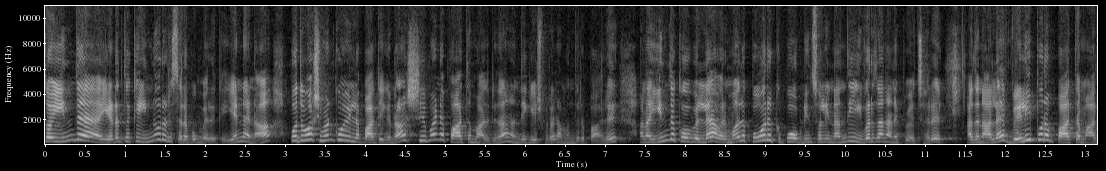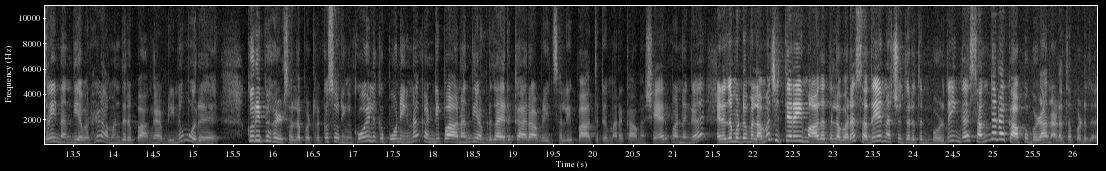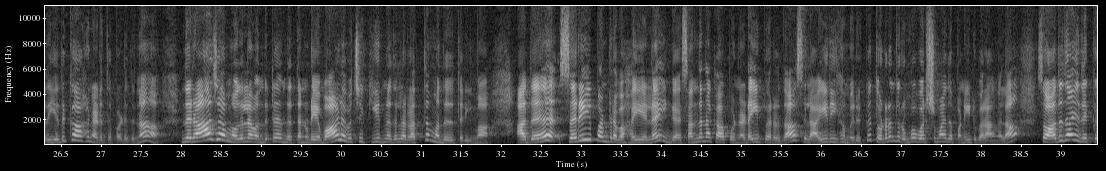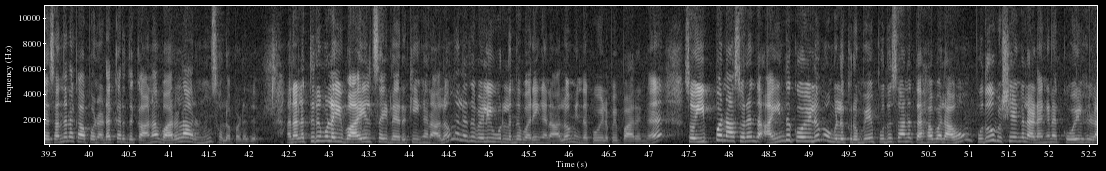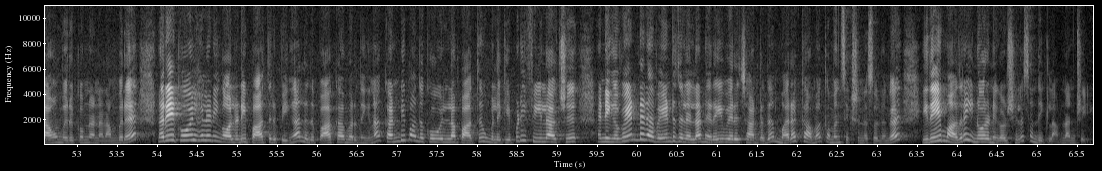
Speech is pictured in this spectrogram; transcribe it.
ஸோ இந்த இடத்துக்கு இன்னொரு சிறப்பும் இருக்கு. என்னன்னா பொதுவா சிவன் கோயிலில் பார்த்தீங்கன்னா சிவனை பார்த்த மாதிரி தான் நந்திகேஸ்வரர் அமர்ந்திருப்பாரு. ஆனா இந்த கோவில்ல அவர் முதல்ல போருக்கு போ அப்படின்னு சொல்லி நந்தியை இவர் தான் அனுப்பி வச்சாரு. அதனால வெளிப்புறம் பார்த்த மாதிரி நந்தி அவர்கள் அமர்ந்திருப்பாங்க அப்படின்னும் ஒரு குறிப்புகள் சொல்லப்பட்டிருக்கு. ஸோ நீங்க கோயிலுக்கு போனீங்கன்னா கண்டிப்பா நந்தி அப்படிதான் இருக்காரா அப்படின்னு சொல்லி பார்த்துட்டு மறக்காம ஷேர் பண்ணுங்க. எனது மட்டும் இல்லாம சித்திரை மாதத்துல வர சதய நட்சத்திரத்தின் பொழுது இங்க சந்தன காப்பு விழா நடத்தப்படுது. அது எதுக்காக நடத்தப்படுதுன்னா இந்த ராஜா முதல்ல வந்துட்டு அந்த தன்னுடைய தன்னுடைய வாழை வச்சு கீறினதுல ரத்தம் வந்தது தெரியுமா? அதை சரி பண்ற வகையில இங்க சந்தன காப்பு நடைபெறதா சில ஐதீகம் இருக்கு. தொடர்ந்து ரொம்ப வருஷமா இதை பண்ணிட்டு வராங்களாம். ஸோ அதுதான் இதுக்கு சந்தன காப்பு நடக்கிறதுக்கான வரலாறுன்னு சொல்லப்படுது. அதனால திருமலை வாயில் சைட்ல இருக்கீங்கனாலும் அல்லது வெளியூர்ல இருந்து வரீங்கனாலும் இந்த கோயிலை போய் பாருங்க. ஸோ இப்போ நான் சொன்ன இந்த ஐந்து கோயிலும் உங்களுக்கு ரொம்பவே புதுசான தகவலாகவும் புது விஷயங்கள் அடங்கின கோயில்களாகவும் இருக்கும்னு நான் நம்புறேன். நிறைய கோயில்களை நீங்க ஆல்ரெடி பார்த்துருப்பீங்க. அல்லது பார்க்காம இருந்தீங்கன்னா கண்டிப்பா அந்த கோவில்லாம் பார்த்து உங்களுக்கு எப்படி ஃபீல் ஆச்சு? நீங்கள் வேண்டின வேண்டுதல் எல்லாம் நிறைவேறுச்சான்றதை மறக்காம கமெண்ட் செக்ஷனில் சொல்லுங்கள் இதே மாதிரி இன்னொரு நிகழ்ச்சியில சந்திக்கலாம். நன்றி.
